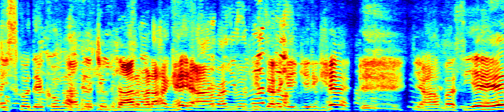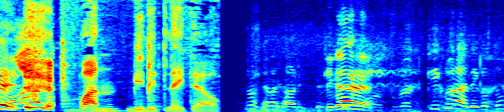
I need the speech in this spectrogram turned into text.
इसको देखो वहाँ पे चुप जान बढ़ा गए यहाँ पास वो फिसल के गिर गए यहाँ पास ये है। One minute later. ठीक है? ठीक हो रहा देखो तो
